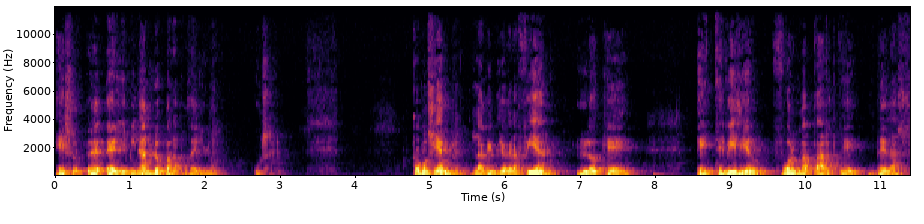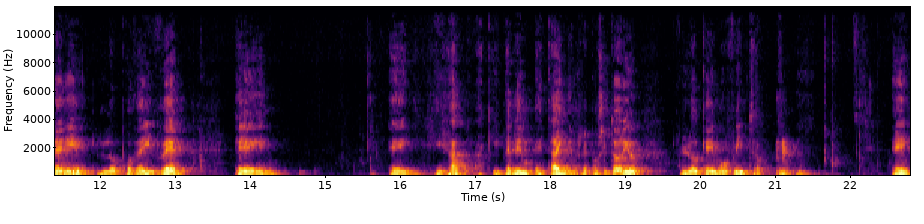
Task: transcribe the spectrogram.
eso, eh, eliminarlo para poderlo usar. Como siempre, la bibliografía, lo que este vídeo forma parte de la serie, lo podéis ver en, en GitHub, aquí tenemos, está en el repositorio, lo que hemos visto es,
